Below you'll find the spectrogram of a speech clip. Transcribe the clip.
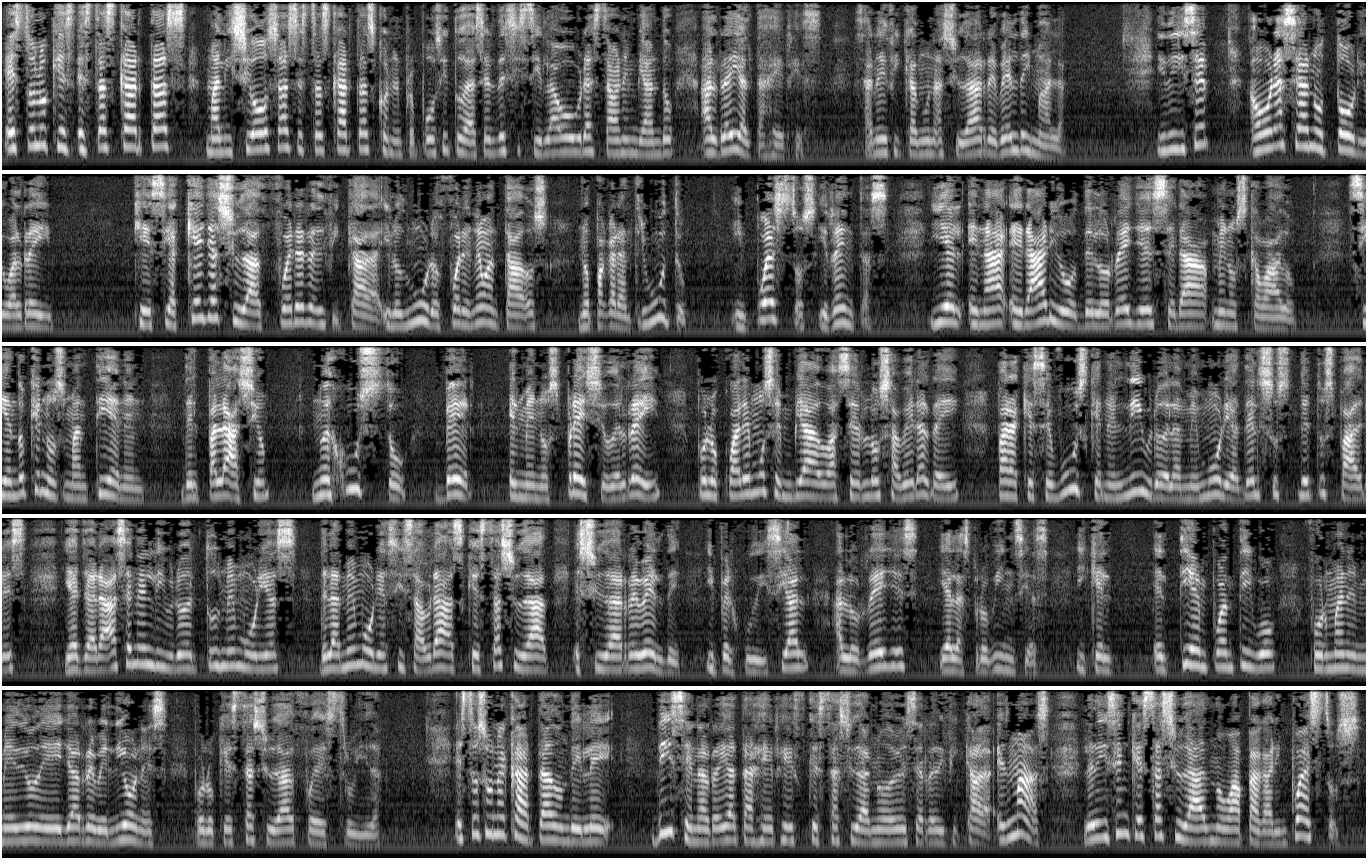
Esto es lo que es, estas cartas maliciosas, estas cartas con el propósito de hacer desistir la obra, estaban enviando al rey Altajerjes. Están edificando una ciudad rebelde y mala. Y dice, ahora sea notorio al rey que si aquella ciudad fuere reedificada y los muros fueren levantados, no pagarán tributo, impuestos y rentas, y el erario de los reyes será menoscabado, siendo que nos mantienen del palacio, no es justo ver el menosprecio del rey, por lo cual hemos enviado a hacerlo saber al rey, para que se busque en el libro de las memorias de, tus padres, y hallarás en el libro de tus memorias, de las memorias, y sabrás que esta ciudad es ciudad rebelde y perjudicial a los reyes y a las provincias, y que el, el tiempo antiguo forman en medio de ella rebeliones, por lo que esta ciudad fue destruida. Esto es una carta donde le dicen al rey Altajerjes que esta ciudad no debe ser reedificada. Es más, le dicen que esta ciudad no va a pagar impuestos.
